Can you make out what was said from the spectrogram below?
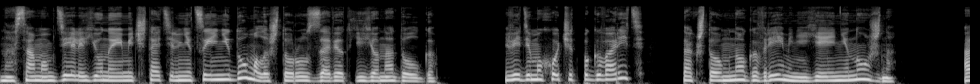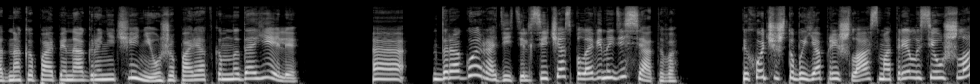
На самом деле юная мечтательница и не думала, что Рус зовет ее надолго. Видимо, хочет поговорить, так что много времени ей не нужно. Однако папины ограничения уже порядком надоели. «Э, дорогой родитель, сейчас половина десятого. Ты хочешь, чтобы я пришла, осмотрелась и ушла?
